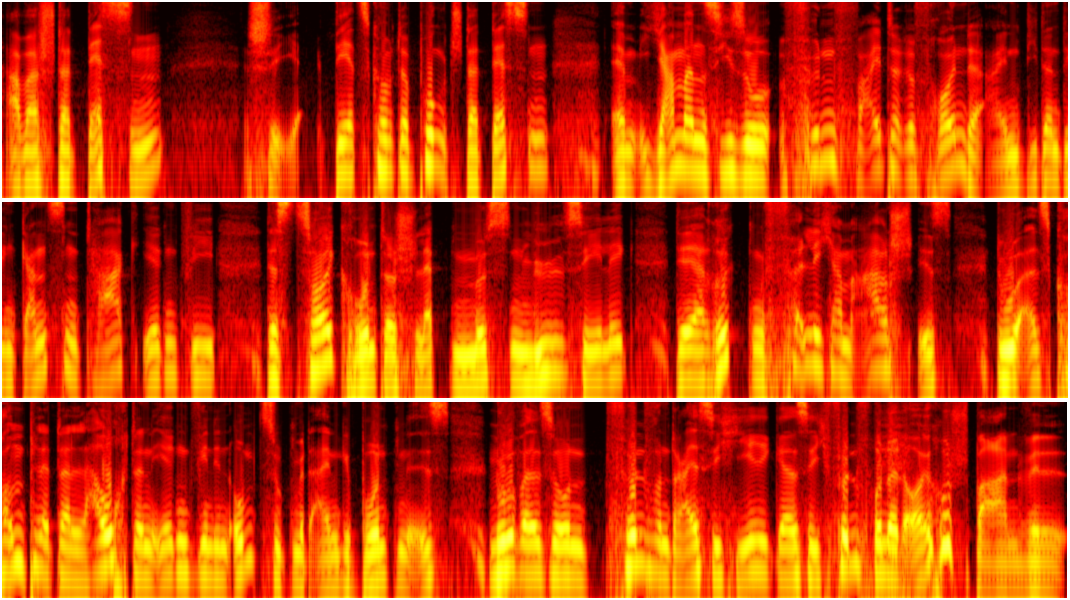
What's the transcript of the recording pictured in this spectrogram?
Aber stattdessen Jetzt kommt der Punkt. Stattdessen ähm, jammern sie so fünf weitere Freunde ein, die dann den ganzen Tag irgendwie das Zeug runterschleppen müssen, mühselig, der Rücken völlig am Arsch ist, du als kompletter Lauch dann irgendwie in den Umzug mit eingebunden ist, nur weil so ein 35-Jähriger sich 500 Euro sparen will.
